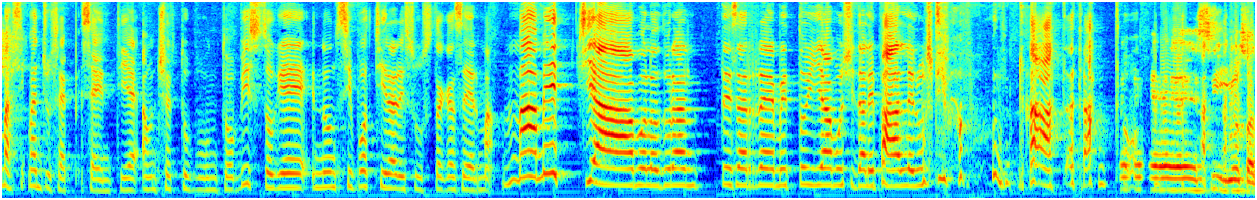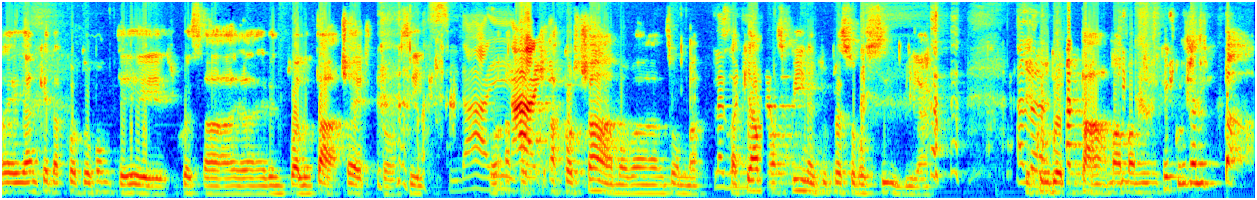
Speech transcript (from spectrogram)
Ma, sì, ma Giuseppe, senti, eh, a un certo punto, visto che non si può tirare su sta caserma, ma mettiamola durante Sanremo e togliamoci dalle palle l'ultima puntata, tanto. Eh, sì, io sarei anche d'accordo con te su questa eh, eventualità, certo, sì. sì dai. Accor- accorciamo, ma, insomma, stacchiamo la spina il più presto possibile. allora, che crudeltà, mamma mia, che crudeltà!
